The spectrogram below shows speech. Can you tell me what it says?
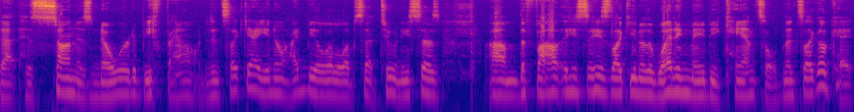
that his son is nowhere to be found. And it's like, yeah, you know, I'd be a little upset too. And he says, um, the father, he's, he's like, you know, the wedding may be canceled. And it's like, okay,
